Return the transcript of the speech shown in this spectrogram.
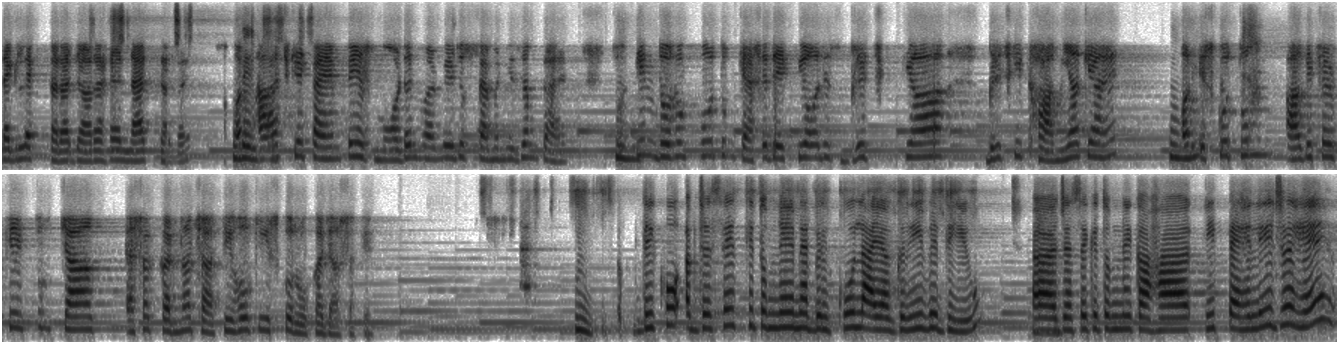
नेग्लेक्ट करा जा रहा है लैक कर रहा है और आज के टाइम पे इस मॉडर्न वर्ल्ड में जो फेमिनिज्म का है तो हम्म। इन दोनों को तुम कैसे देखती हो और इस ब्रिज क्या ब्रिज की खामियाँ क्या है हम्म। और इसको तुम आगे चल के तुम क्या ऐसा करना चाहती हो कि इसको रोका जा सके देखो अब जैसे कि तुमने मैं बिल्कुल आई अग्री विद यू जैसे कि तुमने कहा कि पहले जो है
